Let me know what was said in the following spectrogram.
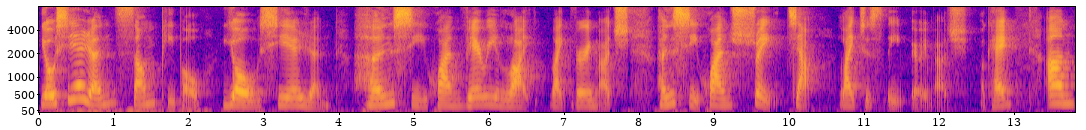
有些人，some people，有些人很喜欢，very like like very much，很喜欢睡觉，like to sleep very much. OK，嗯、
